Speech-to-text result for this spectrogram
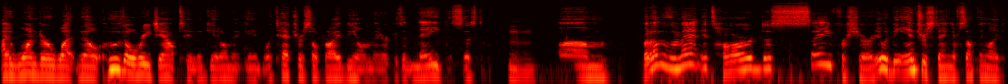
I wonder what they'll who they'll reach out to to get on that Game Boy. Tetris will probably be on there because it made the system. hmm Um, but other than that, it's hard to say for sure. It would be interesting if something like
